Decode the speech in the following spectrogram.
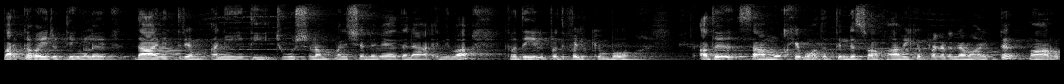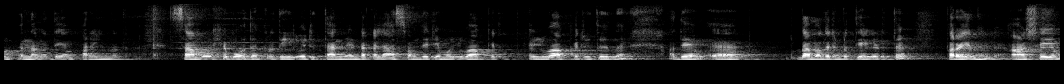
വർഗവൈരുദ്ധ്യങ്ങൾ ദാരിദ്ര്യം അനീതി ചൂഷണം മനുഷ്യന്റെ വേദന എന്നിവ കൃതിയിൽ പ്രതിഫലിക്കുമ്പോൾ അത് സാമൂഹ്യബോധത്തിന്റെ സ്വാഭാവിക പ്രകടനമായിട്ട് മാറും എന്നാണ് അദ്ദേഹം പറയുന്നത്. സാമൂഹ്യബോധം കൃതിയിൽ വരുത്താൻ വേണ്ട കലാസൗന്ദര്യം ഒഴിവാക്കരുത് ഒഴിവാക്കരുതെന്ന് അദ്ദേഹം ദാമോദരൻ പ്രത്യേകം എടുത്ത് പറയുന്നുണ്ട്. ആശയം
